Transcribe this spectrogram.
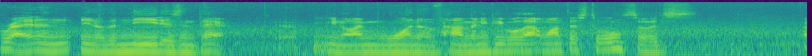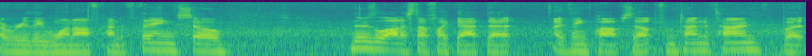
Right, and you know the need isn't there. Yeah. You know, I'm one of how many people that want this tool, so it's a really one-off kind of thing. So there's a lot of stuff like that that I think pops up from time to time, but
